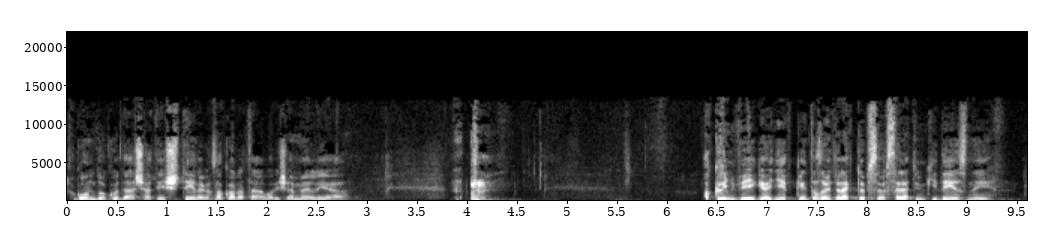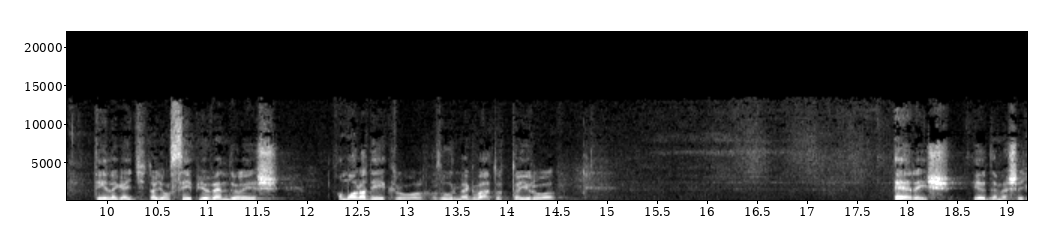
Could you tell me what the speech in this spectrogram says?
a gondolkodását, és tényleg az akaratával is emellé el. könyv vége egyébként az, amit a legtöbbször szeretünk idézni, tényleg egy nagyon szép jövendőlés a maradékról, az Úr megváltottairól. Erre is érdemes egy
